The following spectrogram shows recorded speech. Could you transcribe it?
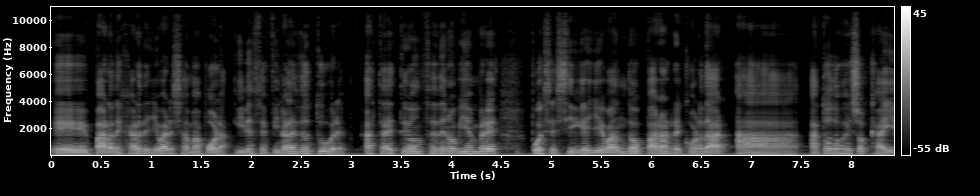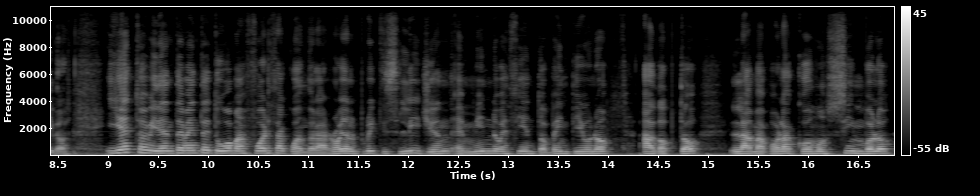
eh, para dejar de llevar esa amapola. Y desde finales de octubre hasta este 11 de noviembre, pues se sigue llevando para recordar a, a todos esos caídos. Y esto evidentemente tuvo más fuerza cuando la Royal British British Legion en 1921 adoptó la amapola como símbolo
